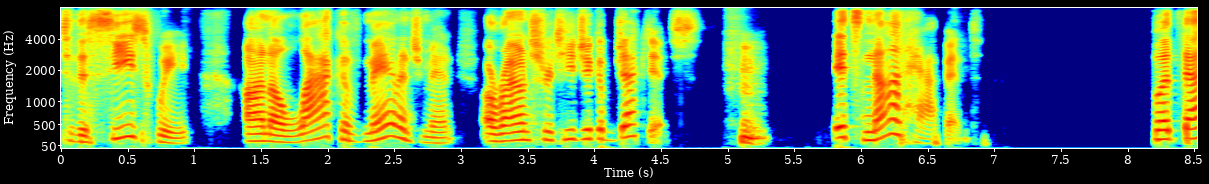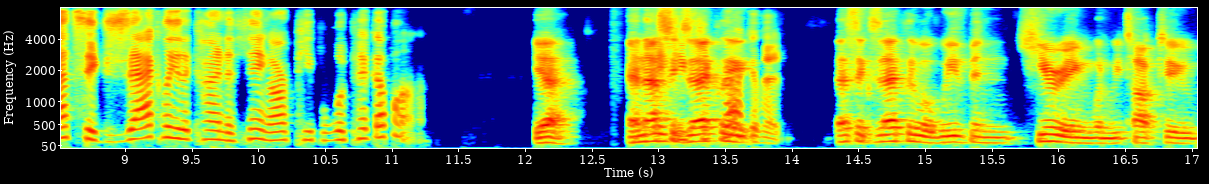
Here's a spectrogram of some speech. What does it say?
to the C suite on a lack of management around strategic objectives? Hmm. It's not happened. But that's exactly the kind of thing our people would pick up on. Yeah. And that's exactly that's exactly what we've been hearing when we talk to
